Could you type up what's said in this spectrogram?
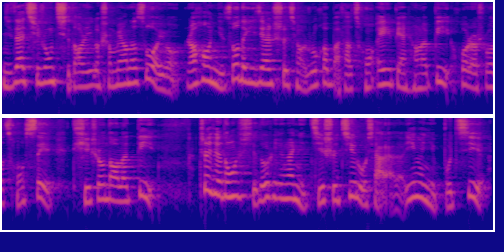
你在其中起到了一个什么样的作用，然后你做的一件事情如何把它从 A 变成了 B，或者说从 C 提升到了 D，这些东西都是应该你及时记录下来的。因为你不记，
